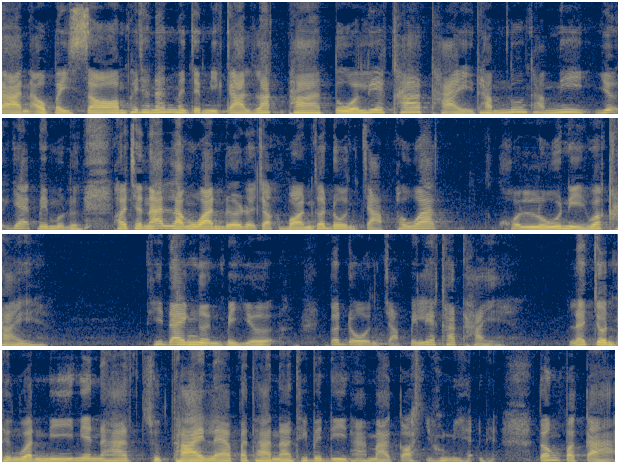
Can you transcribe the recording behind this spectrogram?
การเอาไปซ้อม เพราะฉะนั้นมันจะมีการลักพาตัวเรียกค่าไถ่ทำนู่นทำนี่เยอะแยะไปหมดเลย เพราะฉะนั้นรางวัลเดินจากบอนก็โดนจับ เพราะว่าคนรู้นี่ว่าใครที่ได้เงินไปเยอะ ก็โดนจับไปเรียกค่าไถ่ และจนถึงวันนี้เนี่ยนะคะสุดท้ายแล้วประธานาธิบดีฮามากอสยูเนียเนี่ยต้องประกาศ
